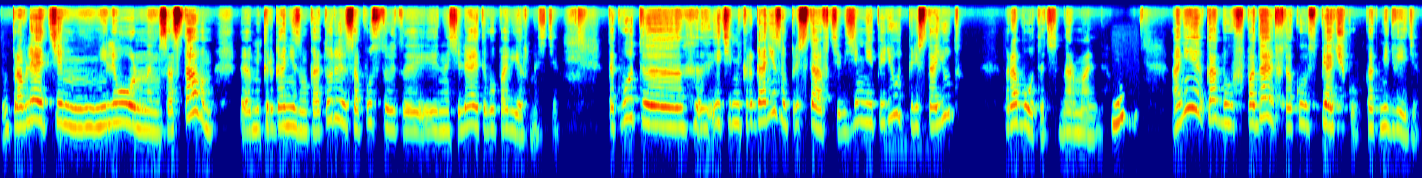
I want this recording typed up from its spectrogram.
управляет тем миллионным составом э, микроорганизмов, которые сопутствуют и населяют его поверхности. Так вот, э, эти микроорганизмы, представьте, в зимний период перестают работать нормально. Они как бы впадают в такую спячку, как медведи.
